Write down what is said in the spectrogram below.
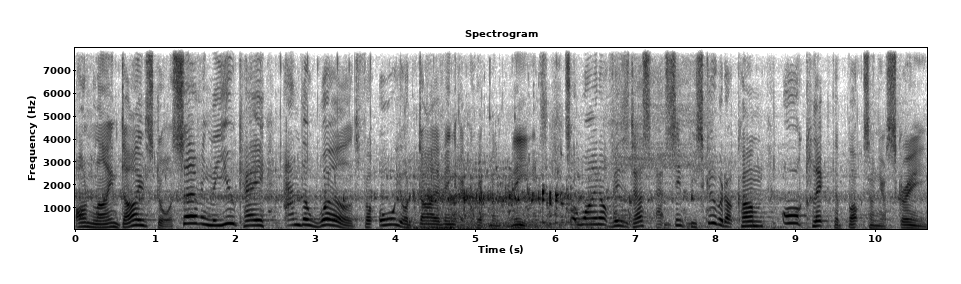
online dive store serving the UK and the world for all your diving equipment needs. So why not visit us at simplyscuba.com or click the box on your screen.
